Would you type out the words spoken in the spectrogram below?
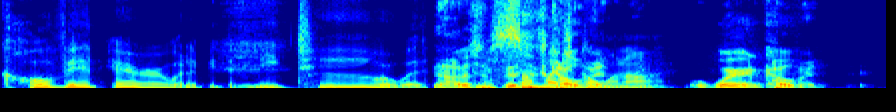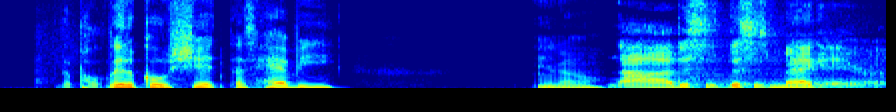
COVID era? Would it be the Me Too? Or would No, this, there's this so is much COVID. going on? We're in COVID. The political shit that's heavy. You know? Nah, this is this is MAGA era.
